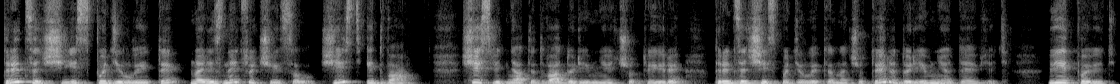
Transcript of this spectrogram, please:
36 поділити на різницю чисел 6 і 2. 6 відняти 2 дорівнює 4, 36 поділити на 4 дорівнює 9. Відповідь.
